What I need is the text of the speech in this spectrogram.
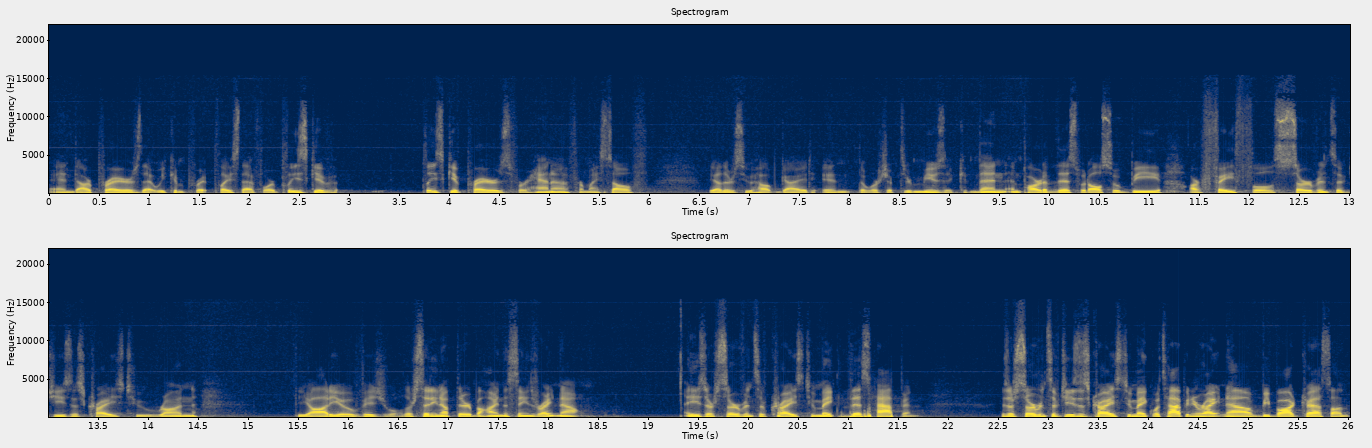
And our prayers that we can pr- place that forward. Please give, please give prayers for Hannah, for myself, the others who help guide in the worship through music. Then, and part of this would also be our faithful servants of Jesus Christ who run the audio visual. They're sitting up there behind the scenes right now. These are servants of Christ who make this happen. These are servants of Jesus Christ who make what's happening right now be broadcast on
